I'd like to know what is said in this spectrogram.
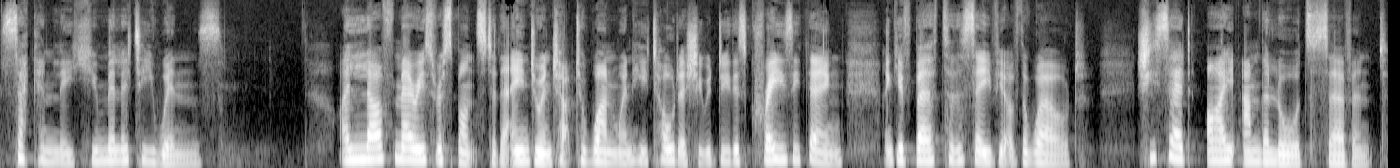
Secondly, humility wins. I love Mary's response to the angel in chapter 1 when he told her she would do this crazy thing and give birth to the Savior of the world. She said, I am the Lord's servant.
